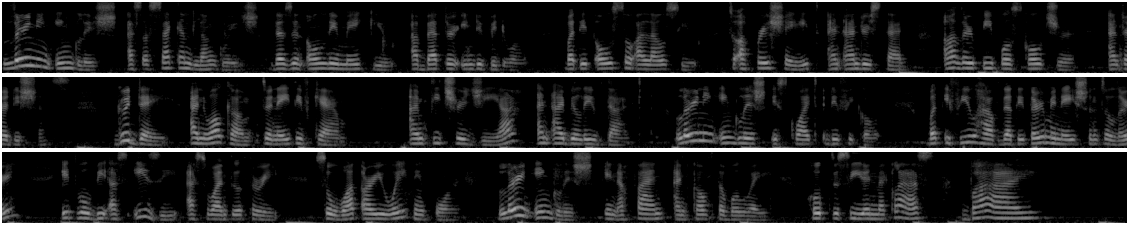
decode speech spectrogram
Learning English as a second language doesn't only make you a better individual, but it also allows you to appreciate and understand other people's culture and traditions. Good day and welcome to Native Camp. I'm teacher Gia and I believe that learning English is quite difficult, but if you have the determination to learn, it will be as easy as 1 2 3. So what are you waiting for? Learn English in a fun and comfortable way. Hope to see you in my class. Bye!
